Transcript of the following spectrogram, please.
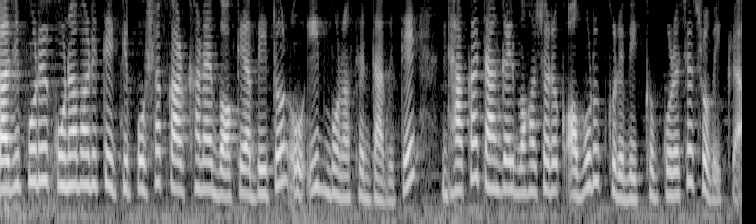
গাজীপুরের কোনাবাড়িতে একটি পোশাক কারখানায় বকেয়া বেতন ও ঈদ বোনাসের দাবিতে ঢাকা টাঙ্গাইল মহাসড়ক অবরোধ করে বিক্ষোভ করেছে শ্রমিকরা।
